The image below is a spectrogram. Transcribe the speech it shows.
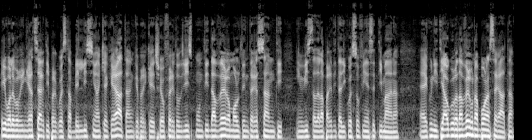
e io volevo ringraziarti per questa bellissima chiacchierata, anche perché ci hai offerto degli spunti davvero molto interessanti in vista della partita di questo fine settimana. Eh, quindi ti auguro davvero una buona serata.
